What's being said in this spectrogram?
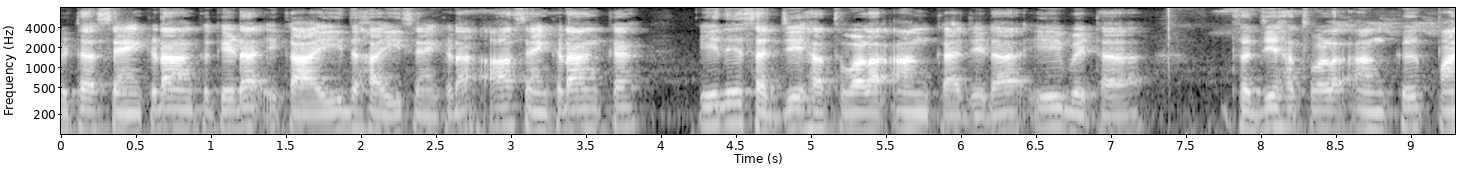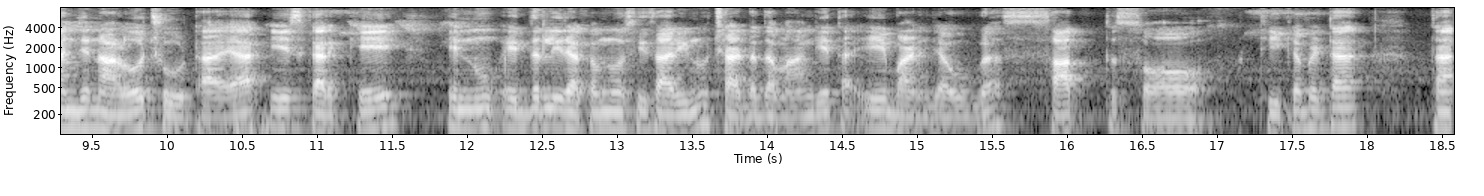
ਬੇਟਾ ਸੈਂਕੜਾ ਅੰਕ ਕਿਹੜਾ? ਇਕਾਈ ਦਹਾਈ ਸੈਂਕੜਾ। ਆ ਸੈਂਕੜਾ ਅੰਕ ਹੈ। ਇਹਦੇ ਸੱਜੇ ਹੱਥ ਵਾਲਾ ਅੰਕ ਆ ਜਿਹੜਾ। ਇਹ ਬੇਟਾ ਸੱਜੇ ਹੱਥ ਵਾਲਾ ਅੰਕ 5 ਨਾਲੋਂ ਛੋਟਾ ਆ। ਇਸ ਕਰਕੇ ਇਹਨੂੰ ਇਧਰਲੀ ਰਕਮ ਨੂੰ ਅਸੀਂ ਸਾਰੀ ਨੂੰ ਛੱਡ ਦਵਾਂਗੇ ਤਾਂ ਇਹ ਬਣ ਜਾਊਗਾ 700 ਠੀਕ ਹੈ ਬੇਟਾ? ਤਾਂ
